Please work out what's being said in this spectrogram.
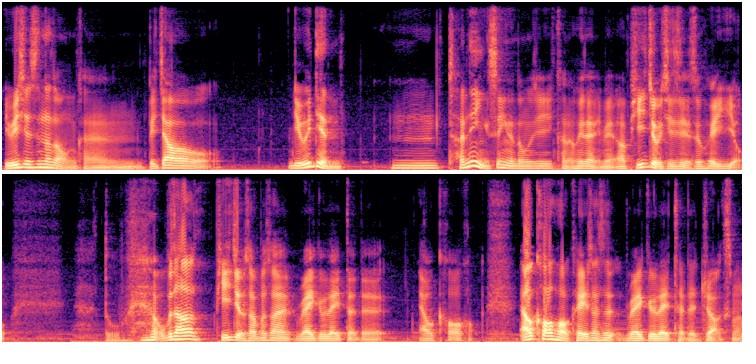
有一些是那种可能比较有一点，嗯，成瘾性的东西可能会在里面，呃，啤酒其实也是会有。毒，我不知道啤酒算不算 regulated 的 alcohol，alcohol 可以算是 regulated 的 drugs 吗？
